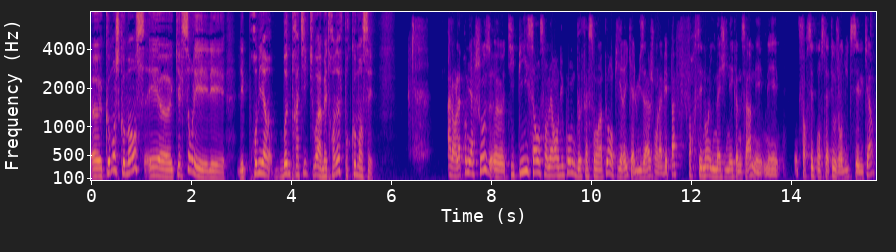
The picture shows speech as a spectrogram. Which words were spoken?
Euh, comment je commence et euh, quelles sont les, les, les premières bonnes pratiques, tu vois, à mettre en œuvre pour commencer? Alors la première chose, euh, Tipeee, ça on s'en est rendu compte de façon un peu empirique à l'usage. On l'avait pas forcément imaginé comme ça, mais, mais forcé de constater aujourd'hui que c'est le cas.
